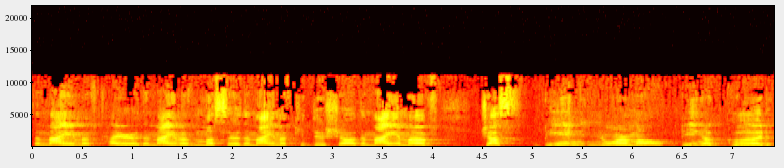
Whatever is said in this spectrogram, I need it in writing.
the mayim of Torah, the mayim of Musar, the mayim of Kedusha, the mayim of just being normal, being a good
